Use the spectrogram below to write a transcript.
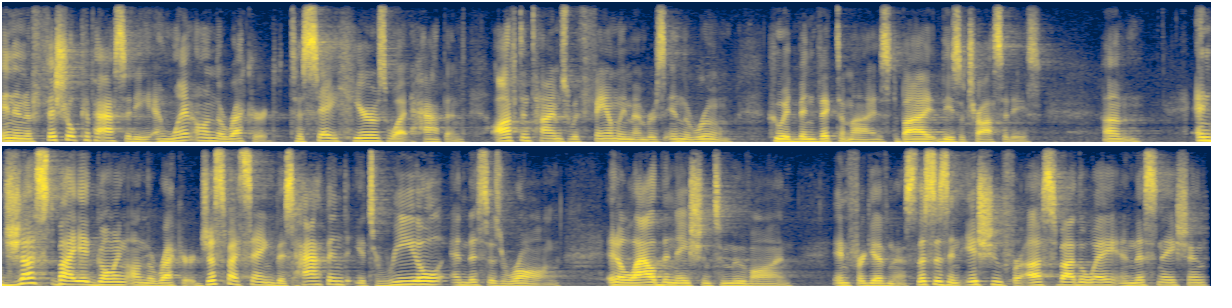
in an official capacity and went on the record to say, here's what happened. oftentimes with family members in the room who had been victimized by these atrocities. Um, and just by it going on the record, just by saying this happened, it's real, and this is wrong, it allowed the nation to move on in forgiveness. This is an issue for us, by the way, in this nation,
